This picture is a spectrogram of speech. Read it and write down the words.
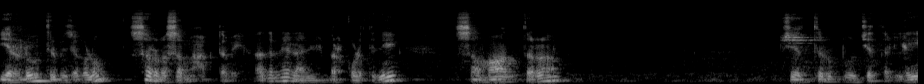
ಎರಡೂ ತ್ರಿಭುಜಗಳು ಸರ್ವಸಮ ಆಗ್ತವೆ. ಅದನ್ನೇ ನಾನು ಇಲ್ಲಿ ಬರ್ಕೊಳ್ತೀನಿ ಸಮಾಂತರ ಚತುರ್ಭುಜದಲ್ಲಿ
